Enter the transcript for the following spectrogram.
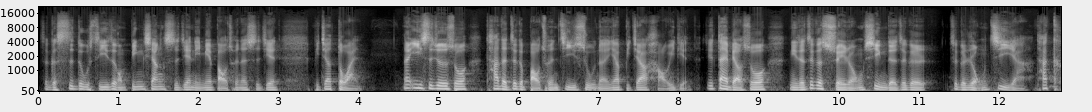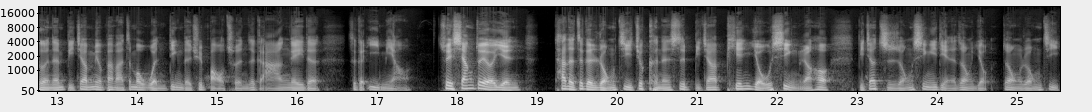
这个四度 C 这种冰箱时间里面保存的时间比较短，那意思就是说它的这个保存技术呢要比较好一点，就代表说你的这个水溶性的这个这个溶剂呀，它可能比较没有办法这么稳定的去保存这个 RNA 的这个疫苗，所以相对而言，它的这个溶剂就可能是比较偏油性，然后比较脂溶性一点的这种油这种溶剂，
